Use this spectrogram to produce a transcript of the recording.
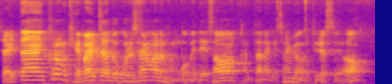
자, 일단 크롬 개발자 도구를 사용하는 방법에 대해서 간단하게 설명을 드렸어요.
